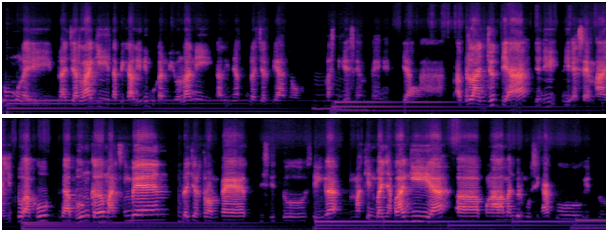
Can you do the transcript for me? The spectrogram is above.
aku mulai belajar lagi. Tapi kali ini bukan biola nih. Kali ini aku belajar piano kelas 3 SMP ya uh, berlanjut ya jadi di SMA itu aku gabung ke marching band belajar trompet di situ sehingga makin banyak lagi ya uh, pengalaman bermusik aku gitu Hmm.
